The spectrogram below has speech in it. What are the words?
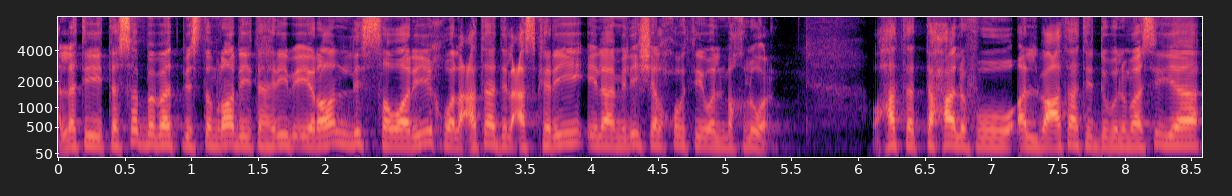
التي تسببت باستمرار تهريب إيران للصواريخ والعتاد العسكري إلى ميليشيا الحوثي والمخلوع. وحث التحالف البعثات الدبلوماسية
